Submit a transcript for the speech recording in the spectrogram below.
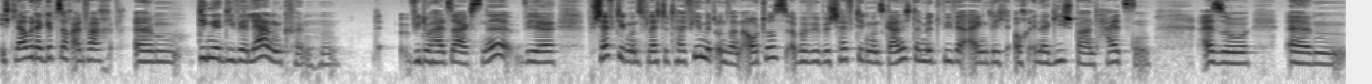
ich glaube, da gibt es auch einfach ähm, Dinge, die wir lernen könnten. Wie du halt sagst, ne? Wir beschäftigen uns vielleicht total viel mit unseren Autos, aber wir beschäftigen uns gar nicht damit, wie wir eigentlich auch energiesparend heizen. Also ähm,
